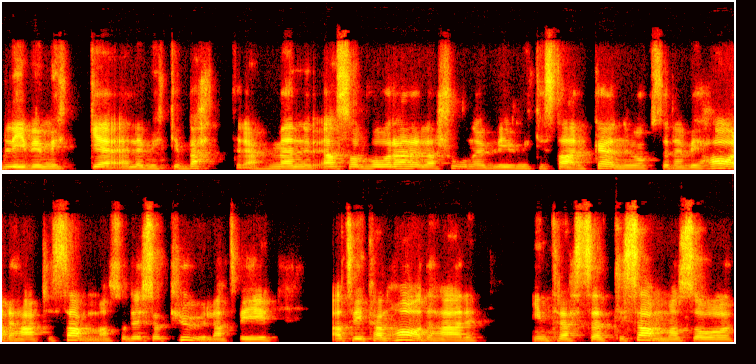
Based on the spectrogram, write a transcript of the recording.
blivit mycket, eller mycket bättre, men alltså våran relation har ju blivit mycket starkare nu också när vi har det här tillsammans och det är så kul att vi, att vi kan ha det här intresset tillsammans och,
